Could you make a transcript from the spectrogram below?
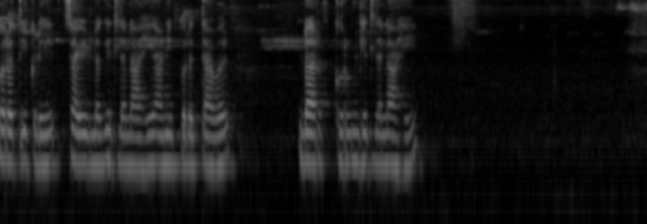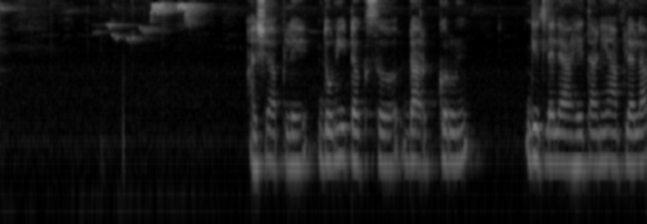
परत इकडे साईडला घेतलेला आहे आणि परत त्यावर डार्क करून घेतलेला आहे. असे आपले दोन्ही टक्स डार्क करून घेतलेले आहेत आणि आपल्याला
